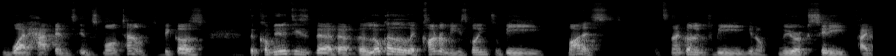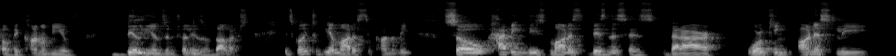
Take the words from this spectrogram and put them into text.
what happens in small towns because the communities, the, the, the local economy is going to be modest. It's not going to be, you know, New York City type of economy of billions and trillions of dollars. It's going to be a modest economy. So having these modest businesses that are working honestly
